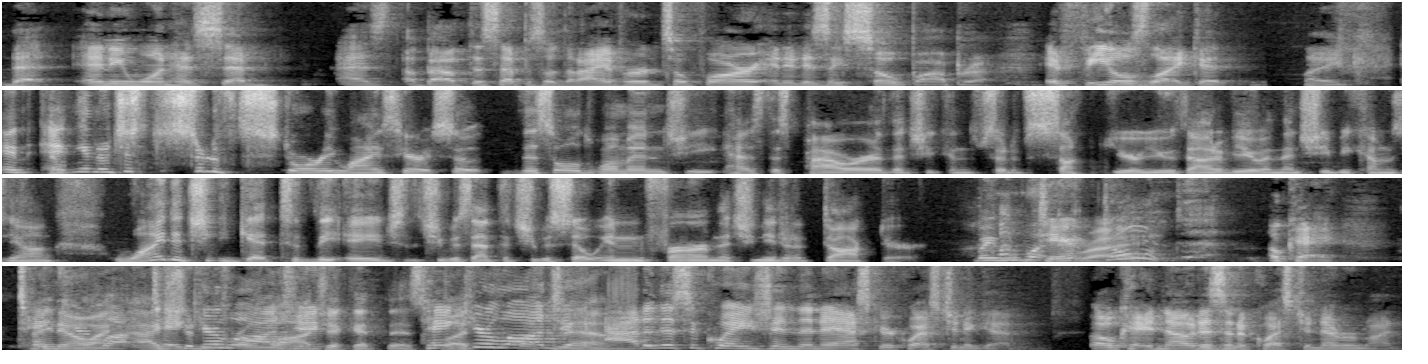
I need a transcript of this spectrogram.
that anyone has said as about this episode that I have heard so far, and it is a soap opera. It feels like it. Like And, and you know, just sort of story wise here. So this old woman, she has this power that she can sort of suck your youth out of you, and then she becomes young. Why did she get to the age that she was at that she was so infirm that she needed a doctor? Wait, mean, how what- dare Right. don't okay. Take I know your, lo- I, I take your logic, logic at this. Take your logic out of this equation, then ask your question again. Okay, no, it isn't a question. Never mind.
